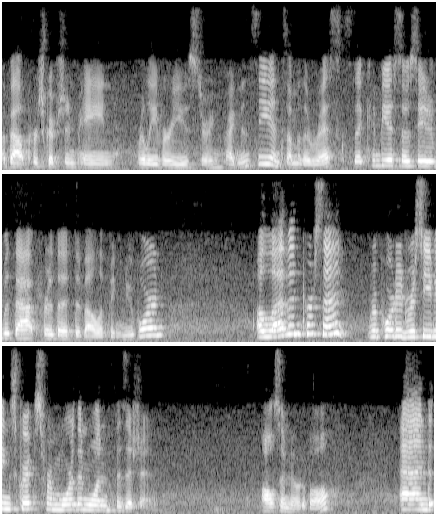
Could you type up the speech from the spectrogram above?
about prescription pain reliever use during pregnancy and some of the risks that can be associated with that for the developing newborn. 11% reported receiving scripts from more than one physician, also notable. And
